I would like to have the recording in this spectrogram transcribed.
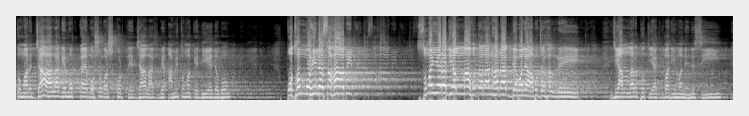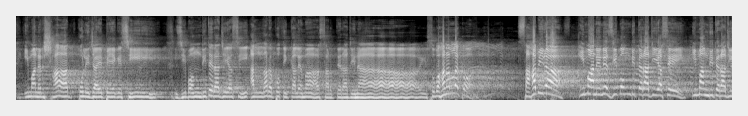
তোমার যা লাগে মক্কায় বসবাস করতে যা লাগবে আমি তোমাকে দিয়ে দেব। প্রথম মহিলা সাহাবি বলে, আবু যে আল্লাহর প্রতি একবার ইমান এনেছি ইমানের স্বাদ পেয়ে গেছি, জীবন দিতে রাজি আছি, আল্লাহর প্রতি কালেমা সারতে রাজি না নাই। সুবহানাল্লাহ কন সাহাবিরা ইমান এনে জীবন দিতে রাজি আছে ইমান দিতে রাজি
